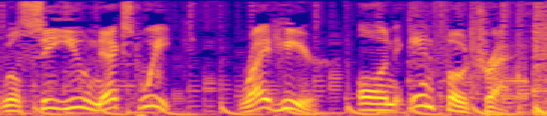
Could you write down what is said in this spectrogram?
We'll see you next week, right here on InfoTrack.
